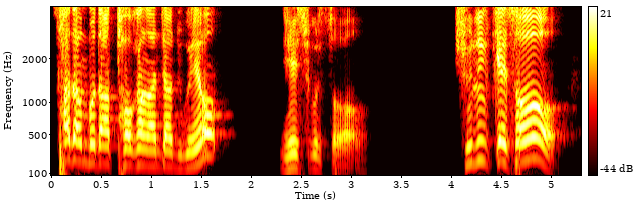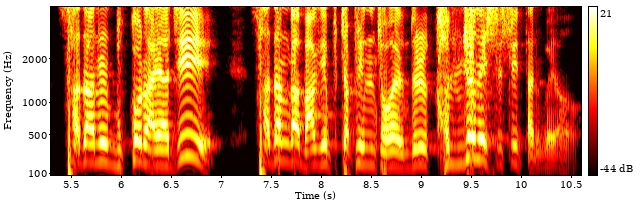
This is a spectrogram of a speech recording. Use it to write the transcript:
사단보다 더 강한 자 누구예요? 예수 그리스도. 주님께서 사단을 묶어놔야지 사단과 마귀에 붙잡혀 있는 저와 여러분들을 건져내실 수 있다는 거예요.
